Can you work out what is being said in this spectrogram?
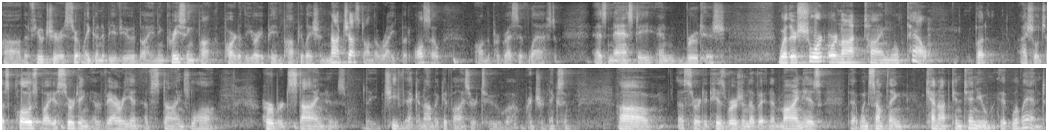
Uh, the future is certainly going to be viewed by an increasing part of the European population, not just on the right, but also on the progressive left, as nasty and brutish. Whether short or not, time will tell. But I shall just close by asserting a variant of Stein's law. Herbert Stein, who's the chief economic advisor to uh, Richard Nixon, uh, asserted his version of it, and mine is that when something cannot continue, it will end.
